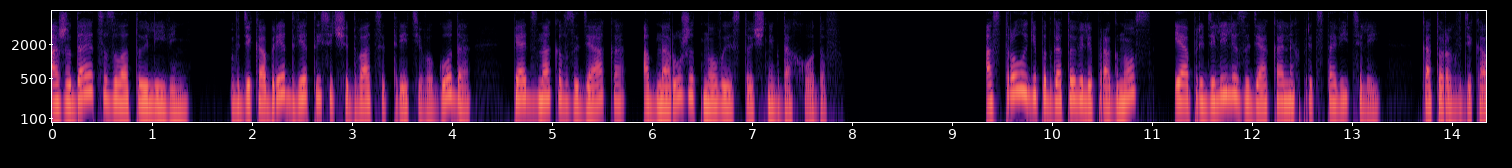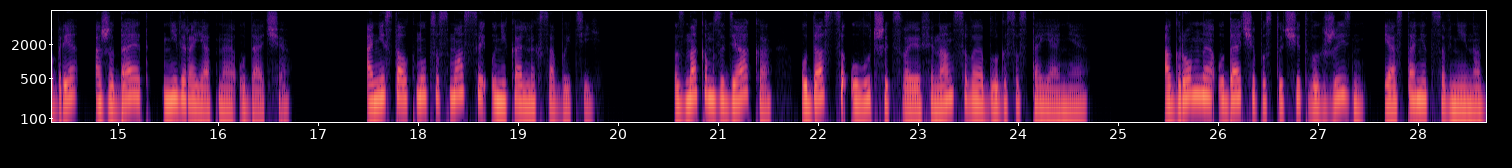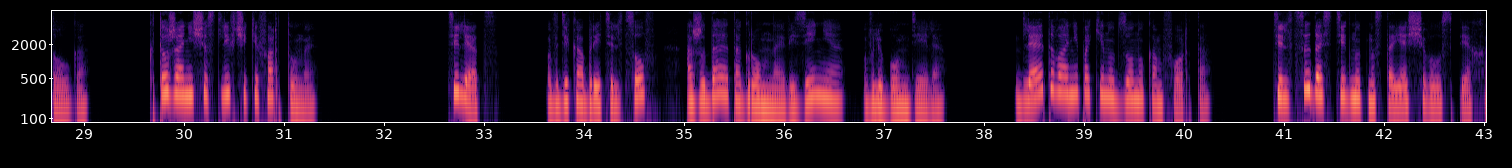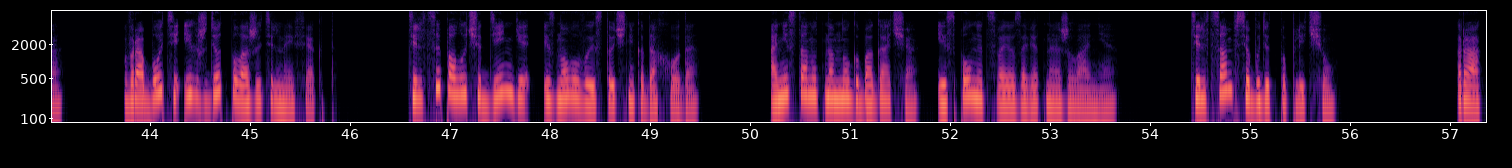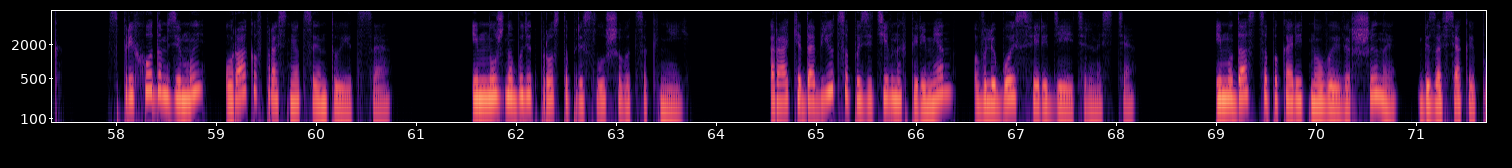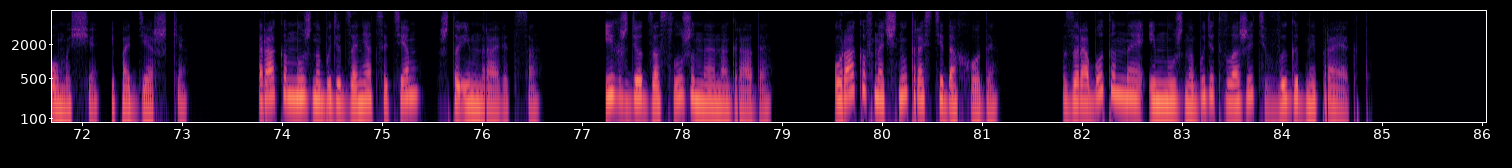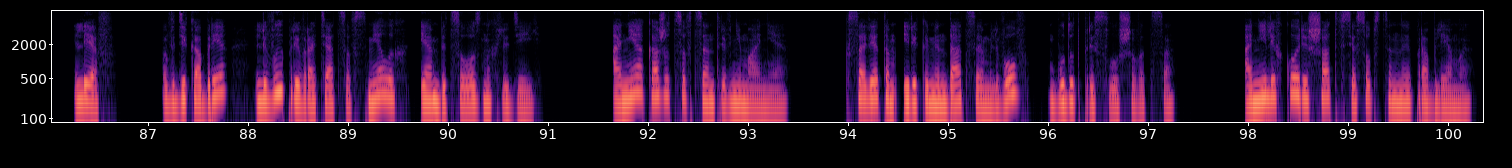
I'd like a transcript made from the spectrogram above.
Ожидается золотой ливень. В декабре 2023 года пять знаков зодиака обнаружат новый источник доходов. Астрологи подготовили прогноз и определили зодиакальных представителей, которых в декабре ожидает невероятная удача. Они столкнутся с массой уникальных событий. Знаком зодиака удастся улучшить свое финансовое благосостояние. Огромная удача постучит в их жизнь и останется в ней надолго. Кто же они счастливчики фортуны? Телец. В декабре тельцов ожидает огромное везение в любом деле. Для этого они покинут зону комфорта. Тельцы достигнут настоящего успеха. В работе их ждет положительный эффект. Тельцы получат деньги из нового источника дохода. Они станут намного богаче и исполнят свое заветное желание. Тельцам все будет по плечу. Рак. С приходом зимы у раков проснется интуиция. Им нужно будет просто прислушиваться к ней. Раки добьются позитивных перемен в любой сфере деятельности. Им удастся покорить новые вершины безо всякой помощи и поддержки. Ракам нужно будет заняться тем, что им нравится. Их ждет заслуженная награда. У раков начнут расти доходы. Заработанное им нужно будет вложить в выгодный проект. Лев. В декабре львы превратятся в смелых и амбициозных людей. Они окажутся в центре внимания. К советам и рекомендациям львов будут прислушиваться. Они легко решат все собственные проблемы.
